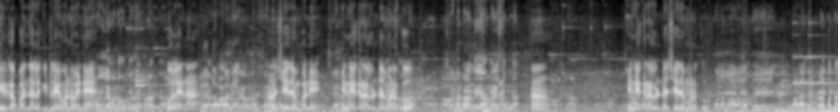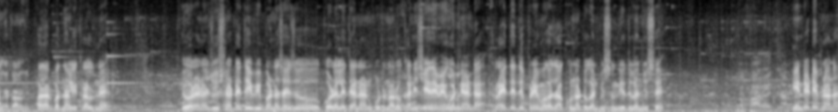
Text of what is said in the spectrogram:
గిరికప్పందాలకి ఇట్లా ఏమన్నా పోయినాయి పోలేనా? సేద్యం పని ఎన్ని ఎకరాలు ఉంటుంది మనకు. ఎన్ని ఎకరాలు ఉంటుంది సేద్యం మనకు? పదహారు పద్నాలుగు ఎకరాలు ఉన్నాయి. ఎవరైనా చూసినట్టయితే ఇవి బండ సైజు కోడలు అయితే అని అనుకుంటున్నారు. కానీ చేదేమే కొట్టినాయంట. రైతు అయితే ప్రేమగా దాక్కున్నట్టు కనిపిస్తుంది ఎద్దులను చూస్తే. ఏం రేట్ చెప్పినానా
